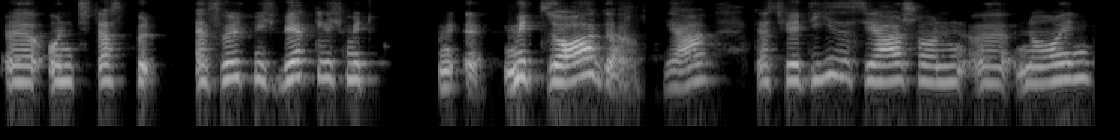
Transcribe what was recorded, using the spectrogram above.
äh, und das erfüllt mich wirklich mit, äh, mit Sorge, ja, dass wir dieses Jahr schon äh, neun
